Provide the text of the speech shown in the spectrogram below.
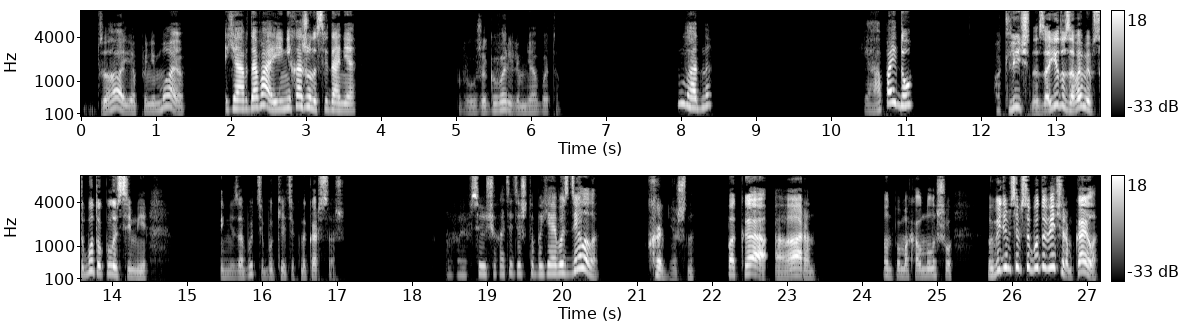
«Да, я понимаю», я вдова и не хожу на свидания. Вы уже говорили мне об этом. Ладно. Я пойду. Отлично, заеду за вами в субботу около семи. И не забудьте букетик на корсаж. Вы все еще хотите, чтобы я его сделала? Конечно. Пока, Аарон. Он помахал малышу. Увидимся в субботу вечером, Кайла.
